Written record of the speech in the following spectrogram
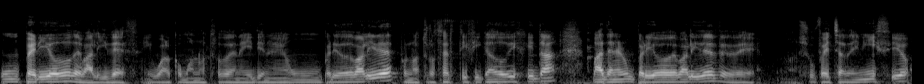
un periodo de validez, igual como nuestro DNI tiene un periodo de validez, pues nuestro certificado digital va a tener un periodo de validez desde su fecha de inicio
